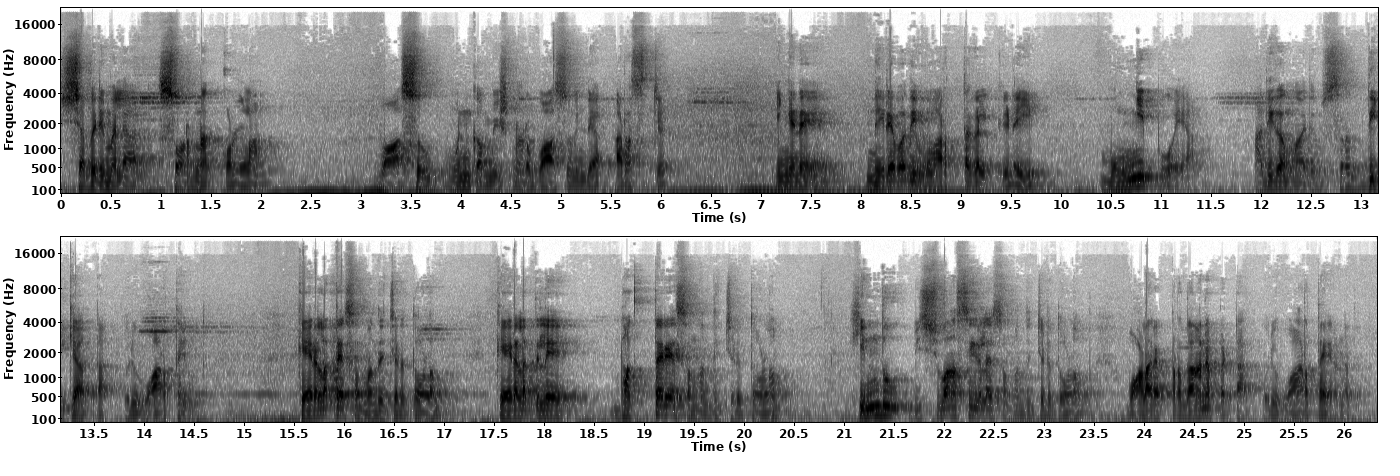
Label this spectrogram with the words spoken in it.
ശബരിമല സ്വർണക്കൊള്ള. വാസു മുൻ കമ്മീഷണർ വാസുവിന്റെ അറസ്റ്റ്. ഇങ്ങനെ നിരവധി വാർത്തകൾക്കിടയിൽ മുങ്ങിപ്പോയ അധികമാരും ശ്രദ്ധിക്കാത്ത ഒരു വാർത്തയുണ്ട്. കേരളത്തെ സംബന്ധിച്ചിടത്തോളം കേരളത്തിലെ ഭക്തരെ സംബന്ധിച്ചിടത്തോളം ഹിന്ദു വിശ്വാസികളെ സംബന്ധിച്ചിടത്തോളം വളരെ പ്രധാനപ്പെട്ട ഒരു വാർത്തയാണത്.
